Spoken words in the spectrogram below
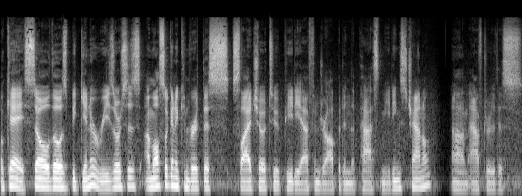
Okay, so those beginner resources, I'm also going to convert this slideshow to a PDF and drop it in the past meetings channel um, after this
